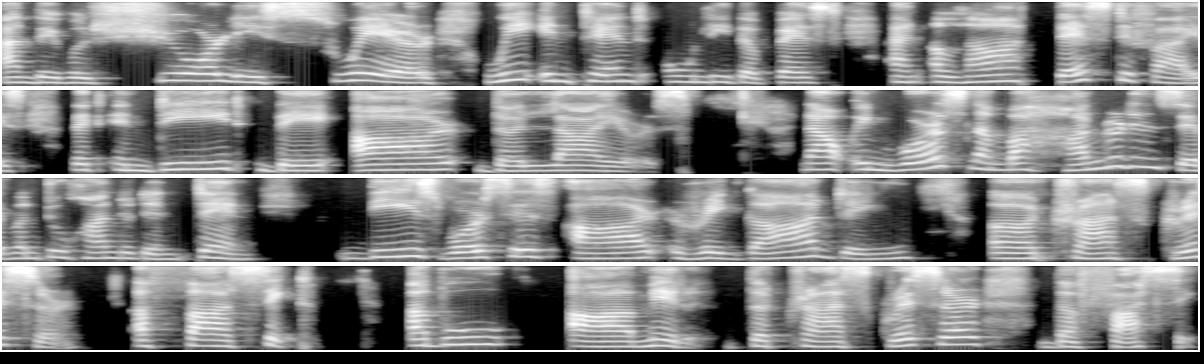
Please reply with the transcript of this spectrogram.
and they will surely swear we intend only the best, and Allah testifies that indeed they are the liars. Now in verse number 107 to 110, these verses are regarding a transgressor, a fasik, Abu Amir, the transgressor, the fasik.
